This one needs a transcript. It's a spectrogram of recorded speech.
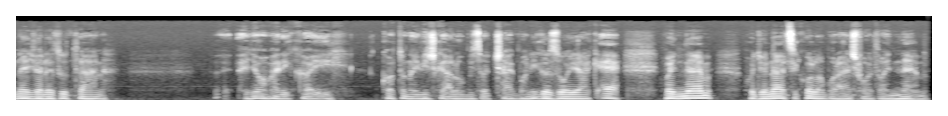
45 után egy amerikai katonai vizsgálóbizottságban igazolják-e, vagy nem, hogy ő náci kollaboráns volt, vagy nem.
